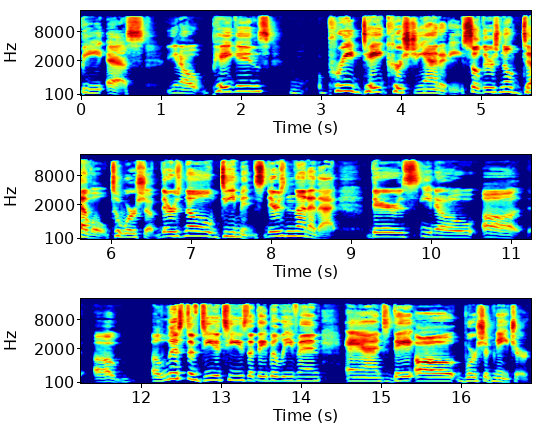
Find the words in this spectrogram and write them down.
BS. You know, pagans predate Christianity, so there's no devil to worship, there's no demons, there's none of that. There's, you know, uh, uh, a list of deities that they believe in, and they all worship nature.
